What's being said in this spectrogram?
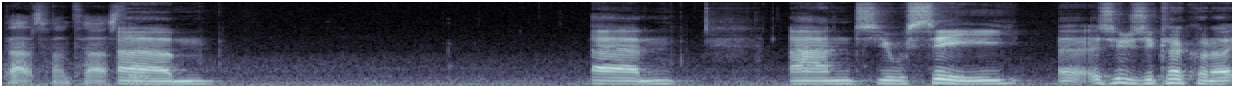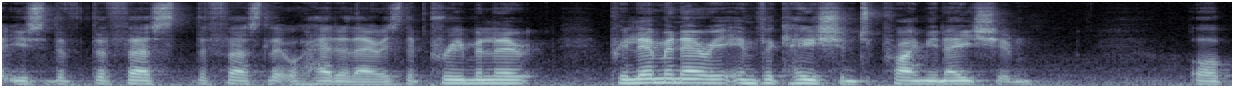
That's fantastic. Um, um, and you'll see uh, as soon as you click on it, you see the, the first the first little header there is the preliminary preliminary invocation to primunation, or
